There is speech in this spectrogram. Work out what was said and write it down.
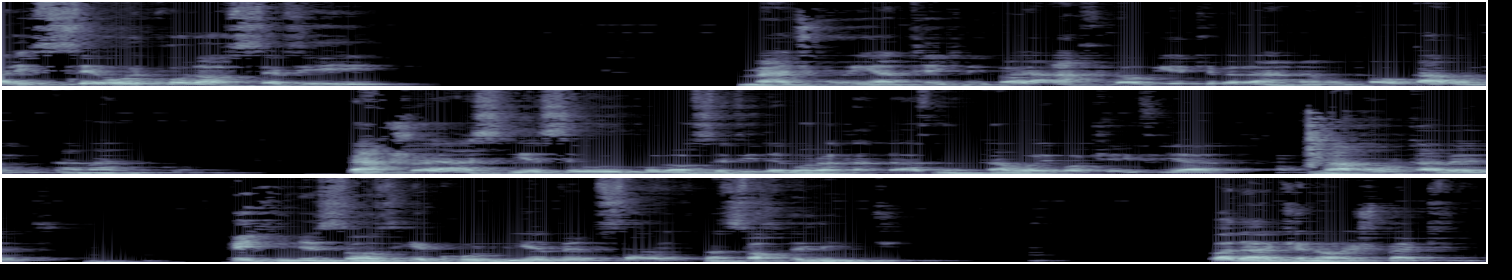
ولی سئو کلاه سفید مجموعی از تکنیک های اخلاقیه که به رهنمودها و قوانین عمل می‌کنه. بخش های اصلی سئو کلاه سفید عبارتند از محتوای با کیفیت و مرتبط بهینه سازی کلی وبسایت و ساخت لینک و در کنارش بکلینک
